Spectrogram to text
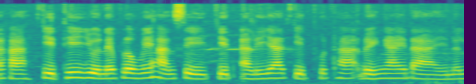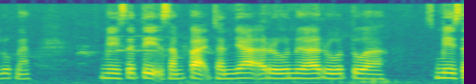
นะคะ จิตที่อยู่ในพรหมวิหารสี่จิตอริยจิตพุทธะโดยง่ายดายนะลูกนะ มีสติสัมปะชัญญะรู้เนื้อรู้ตัว มีส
